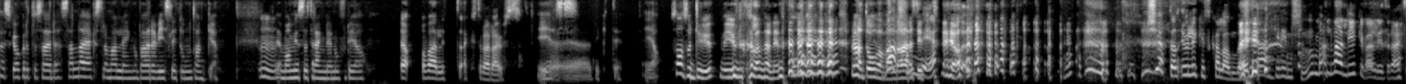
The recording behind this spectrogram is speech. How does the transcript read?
jeg skulle akkurat til å si det. Send ei ekstra melding og bare vis litt omtanke. Det Mm. er mange som trenger det nå for tida. Ja, å være litt ekstra raus. Yes. Det er viktig. Ja. Sånn som du med julekalenderen din. Du er helt overvelda her jeg sitter. Ja. Kjøp deg en ulykkeskalender. Vær Grinchen, men vær likevel litt raus.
